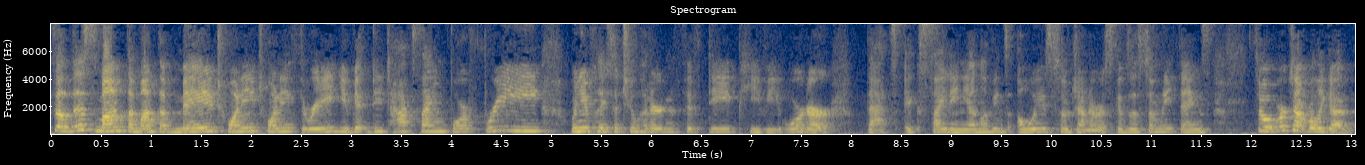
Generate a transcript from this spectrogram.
so this month, the month of May 2023, you get Detoxzyme for free when you place a 250 PV order. That's exciting. Young Living's always so generous, gives us so many things. So it worked out really good.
